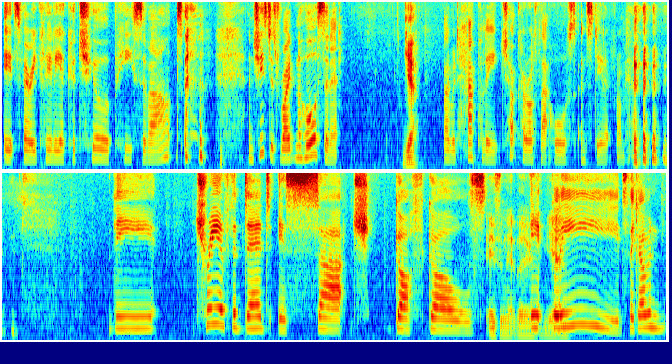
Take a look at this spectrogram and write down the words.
It's very clearly a couture piece of art. and she's just riding a horse in it. Yeah, I would happily chuck her off that horse and steal it from her. the Tree of the Dead is such goth goals. isn't it though? It yeah. bleeds. They go and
